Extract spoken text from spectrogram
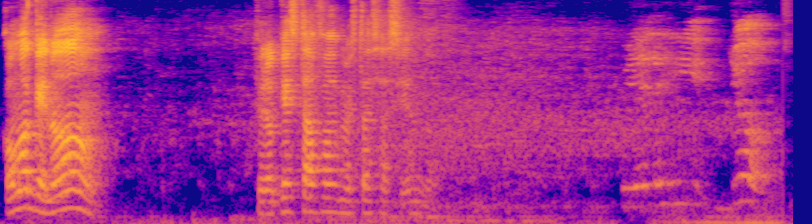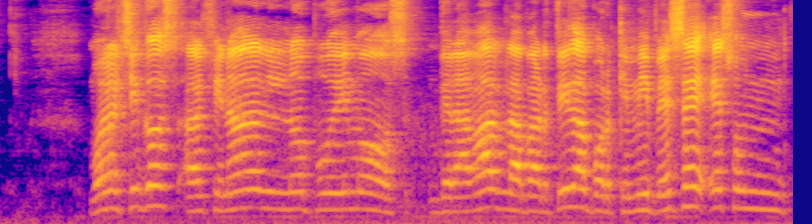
¿Cómo que no? ¿Pero qué estafas me estás haciendo? Voy a elegir yo Bueno chicos, al final no pudimos grabar la partida porque mi PC es un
